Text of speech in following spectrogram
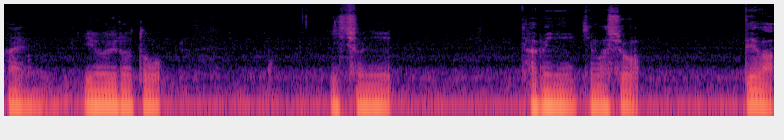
はい。いろいろと一緒に旅に行きましょう。では。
